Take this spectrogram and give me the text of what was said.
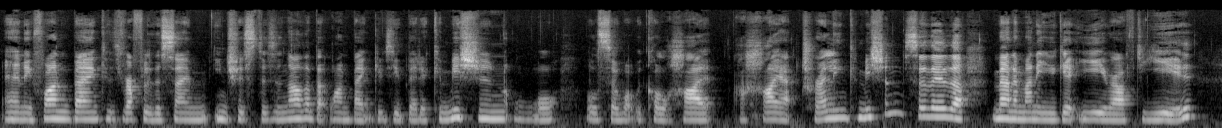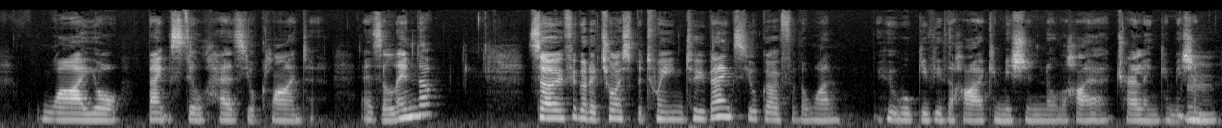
and if one bank is roughly the same interest as another, but one bank gives you better commission, or also what we call a high a higher trailing commission. So they're the amount of money you get year after year, while your bank still has your client as a lender. So if you've got a choice between two banks, you'll go for the one who will give you the higher commission or the higher trailing commission.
